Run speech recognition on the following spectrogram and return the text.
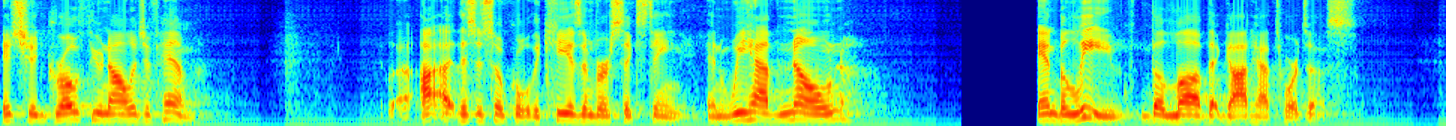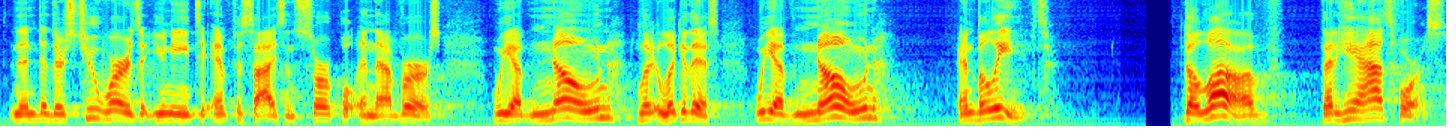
it should grow through knowledge of Him. I, this is so cool. The key is in verse 16. And we have known and believed the love that God hath towards us. And then there's two words that you need to emphasize and circle in that verse. We have known, look at this, we have known and believed the love that He has for us.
